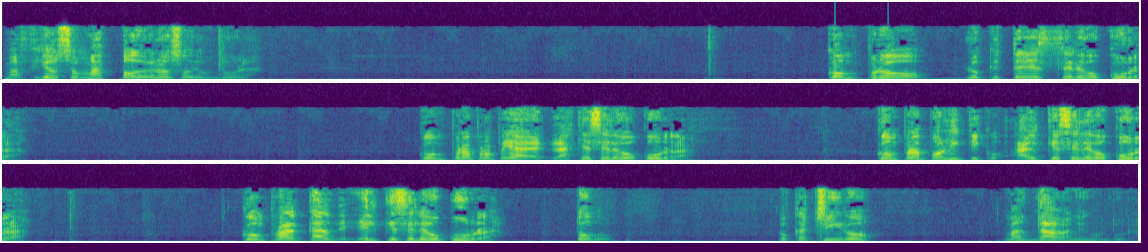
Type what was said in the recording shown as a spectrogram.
mafioso más poderoso de Honduras. Compró lo que a ustedes se les ocurra. Compró propiedades, las que se les ocurra. Compró político, al que se les ocurra. Compró alcalde, el que se les ocurra. Todo. Los cachiros mandaban en Honduras.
